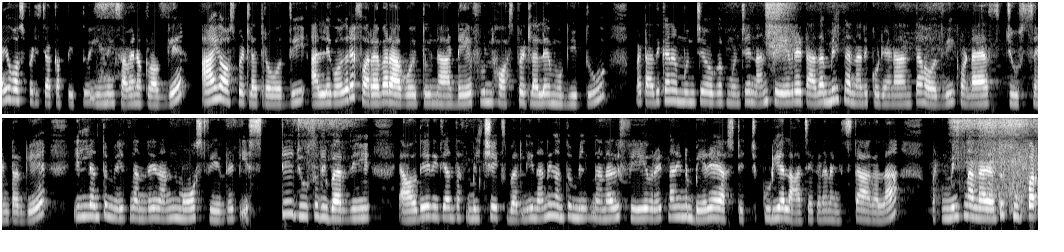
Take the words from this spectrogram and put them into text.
ಐ ಹಾಸ್ಪಿಟಲ್ ಚೆಕಪ್ ಇತ್ತು ಈವ್ನಿಂಗ್ ಸೆವೆನ್ ಓ ಕ್ಲಾಕ್ಗೆ ಐ ಹಾಸ್ಪಿಟ್ಲ್ ಹತ್ರ ಹೋದ್ವಿ. ಅಲ್ಲಿಗೆ ಹೋದರೆ ಫಾರ್ ಎವರ್ ಆಗೋಯ್ತು ಆ ಡೇ ಫುಲ್ ಹಾಸ್ಪಿಟ್ಲಲ್ಲೇ ಮುಗೀತು. ಬಟ್ ಅದಕ್ಕಿಂತ ಮುಂಚೆ ಹೋಗೋಕ್ಕೆ ಮುಂಚೆ ನನ್ನ ಫೇವ್ರೇಟ್ ಆದ ಮಿಲ್ಕ್ ನನ್ನಾರಿ ಕುಡಿಯೋಣ ಅಂತ ಹೋದ್ವಿ. ಕೊಂಡಾಯಸ್ ಜ್ಯೂಸ್ ಸೆಂಟರ್ಗೆ ಇಲ್ಲಂತೂ ಮಿಲ್ಕ್ ನನ್ನರಿ ನನ್ನ ಮೋಸ್ಟ್ ಫೇವ್ರೇಟ್ ಎಷ್ಟು ಎಷ್ಟೇ ಜ್ಯೂಸುಗಳು ಬರಲಿ ಯಾವುದೇ ರೀತಿಯಾದಂಥ ಮಿಲ್ಕ್ ಶೇಕ್ಸ್ ಬರಲಿ. ನನಗಂತೂ ಮಿಲ್ಕ್ ನನ್ನಲ್ಲಿ ಫೇವ್ರೇಟ್ ನಾನು ಇನ್ನು ಬೇರೆ ಅಷ್ಟು ಹೆಚ್ಚು ಕುಡಿಯಲ್ಲ, ಆಚೆ ಕಡೆ ನಂಗೆ ಇಷ್ಟ ಆಗೋಲ್ಲ. ಬಟ್ ಮಿಲ್ಕ್ ನನ್ನಲ್ಲಂತೂ ಸೂಪರ್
